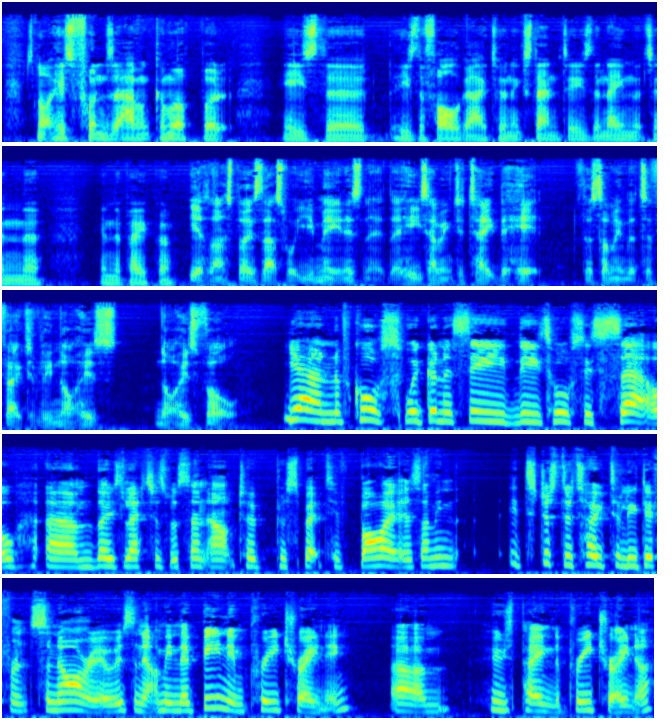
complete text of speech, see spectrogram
it's not his funds that haven't come up, but he's the he's the fall guy to an extent. He's the name that's in the in the paper. Yes, I suppose that's what you mean, isn't it? That he's having to take the hit for something that's effectively not his not his fault. Yeah, and of course we're going to see these horses sell. Um, those letters were sent out to prospective buyers. I mean, it's just a totally different scenario, isn't it? I mean, they've been in pre-training. Um, who's paying the pre-trainer?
